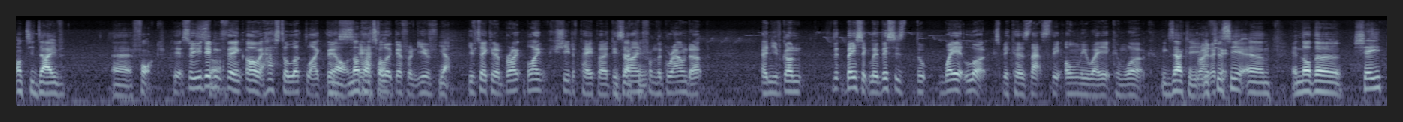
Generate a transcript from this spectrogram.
anti-dive uh, fork. Yeah, so you didn't So- think, oh, it has to look like this. No, not It has to all. look different. You've Yeah. you've taken a bri- blank sheet of paper, designed Exactly. from the ground up, and you've gone. th- Basically, this is the way it looks because that's the only way it can work. Exactly. Right, if you see um, another shape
